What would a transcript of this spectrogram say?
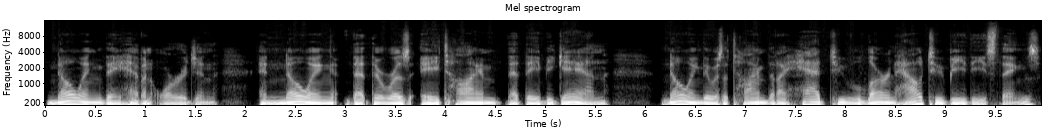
knowing they have an origin and knowing that there was a time that they began, knowing there was a time that I had to learn how to be these things,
